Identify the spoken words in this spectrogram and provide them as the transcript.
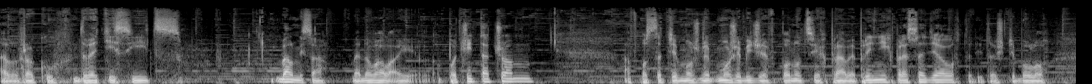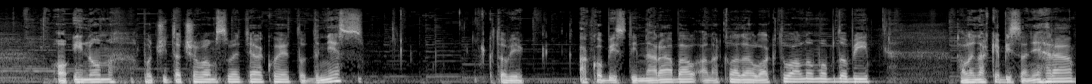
v roku 2000. Veľmi sa venoval aj počítačom a v podstate môže, môže byť, že v ponociach práve pri nich presedel, vtedy to ešte bolo o inom počítačovom svete, ako je to dnes. Kto vie, ako by s tým narábal a nakladal v aktuálnom období, ale na keby sa nehrá,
